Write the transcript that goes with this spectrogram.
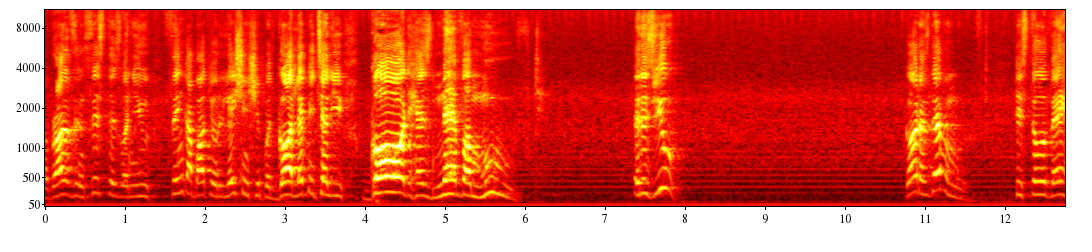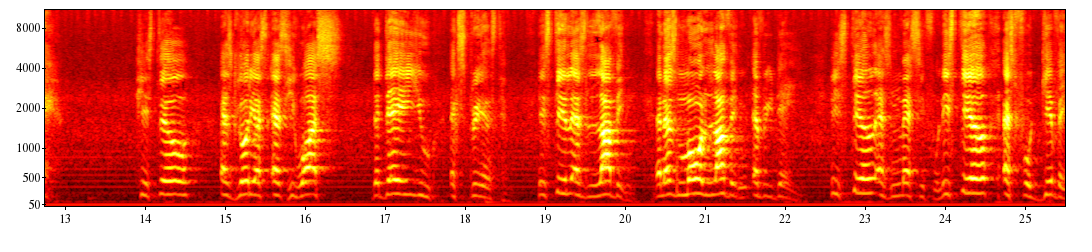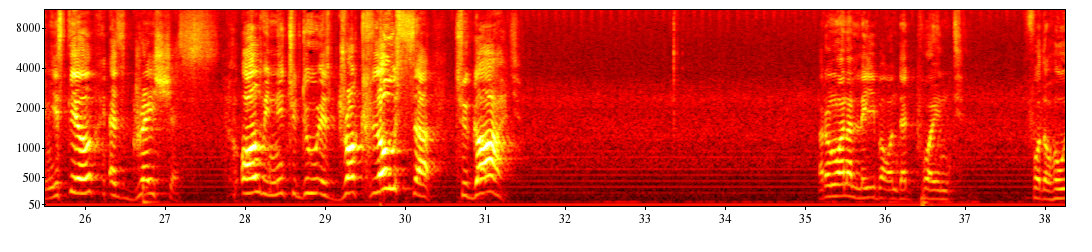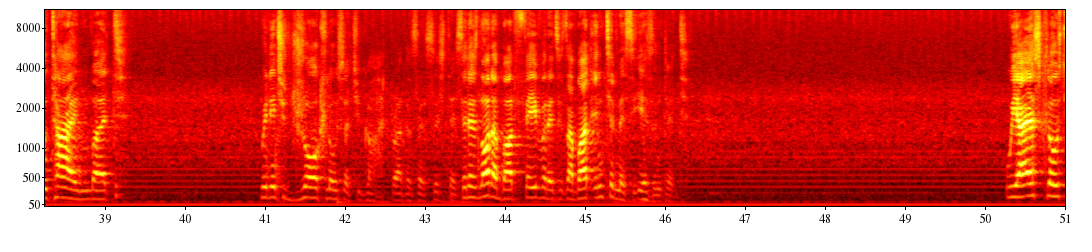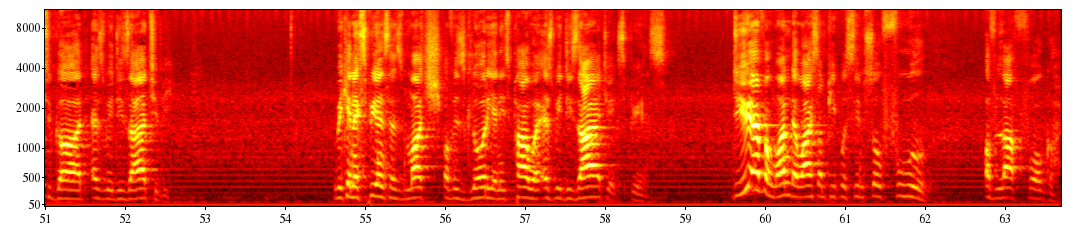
So, brothers and sisters, when you think about your relationship with God, let me tell you, God has never moved. It is you. God has never moved. He's still there. He's still as glorious as He was the day you experienced Him. He's still as loving and as more loving every day. He's still as merciful. He's still as forgiving. He's still as gracious. All we need to do is draw closer to God. I don't want to labor on that point for the whole time, but we need to draw closer to God, brothers and sisters. It is not about favorites, it's about intimacy, isn't it? We are as close to God as we desire to be. We can experience as much of His glory and His power as we desire to experience. Do you ever wonder why some people seem so full of love for God?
